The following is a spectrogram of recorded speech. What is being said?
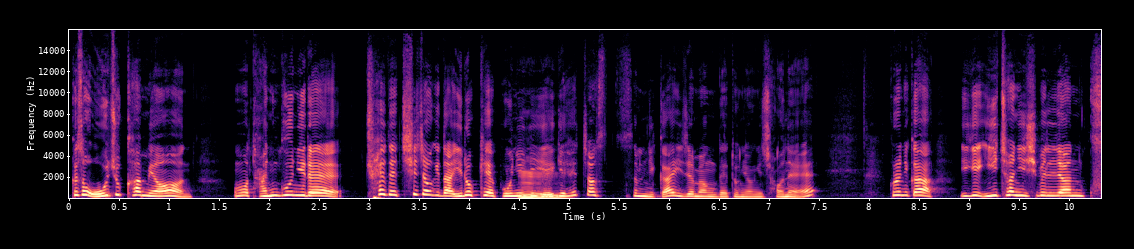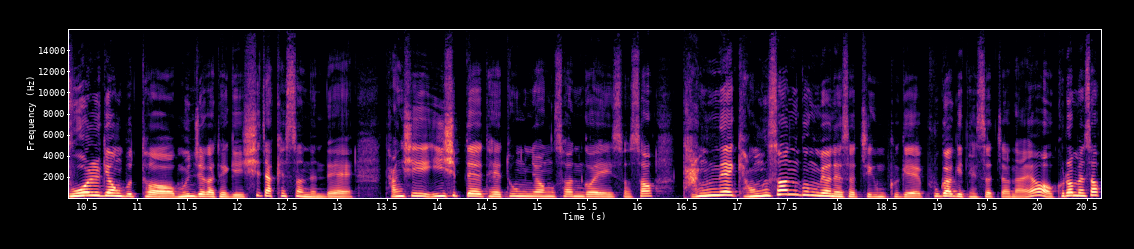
그래서 오죽하면 뭐 단군일의 최대 치적이다 이렇게 본인이 음. 얘기했지 않습니까? 이재명 대통령이 전에. 그러니까 이게 2021년 9월경부터 문제가 되기 시작했었는데 당시 20대 대통령 선거에 있어서 당내 경선 국면에서 지금 그게 부각이 됐었잖아요. 그러면서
